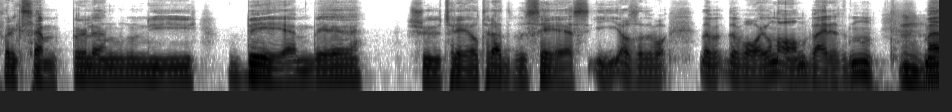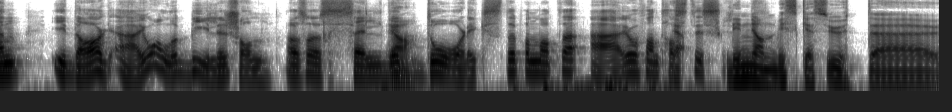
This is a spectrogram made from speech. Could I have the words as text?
f.eks. en ny BMW 733 CSI. Altså det var, det, det var jo en annen verden. Mm. Men i dag er jo alle biler sånn. Altså selv de Ja. dårligste på en måte er jo fantastisk. Linjene viskes ut. eh,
